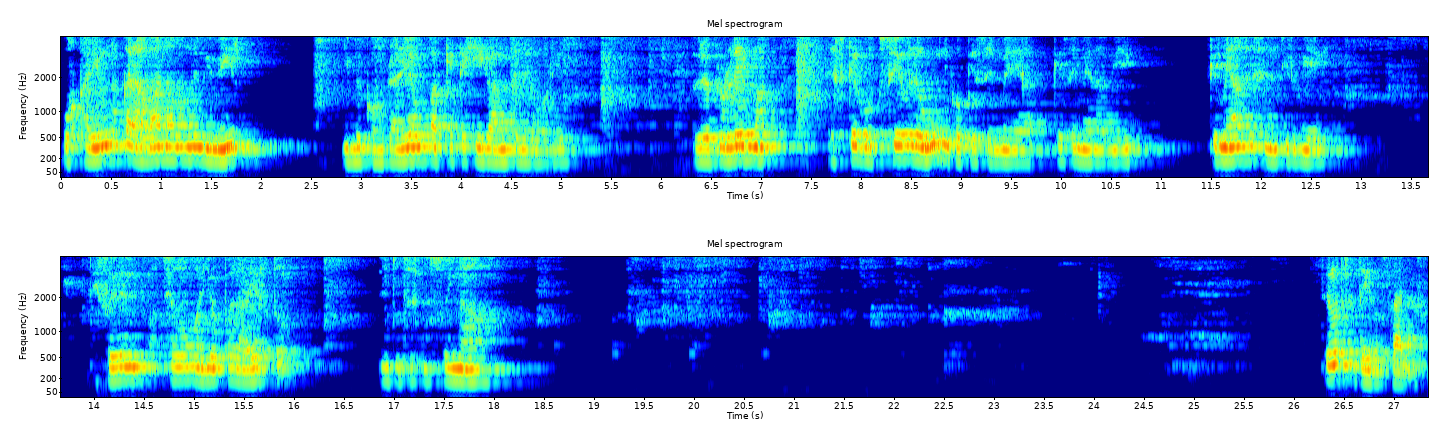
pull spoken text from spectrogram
buscaría una caravana donde vivir y me compraría un paquete gigante de Oreos. Pero el problema es que el boxeo es lo único que se me, que se me da bien, que me hace sentir bien. Si soy demasiado mayor para esto, entonces no soy nada. Tengo 32 años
